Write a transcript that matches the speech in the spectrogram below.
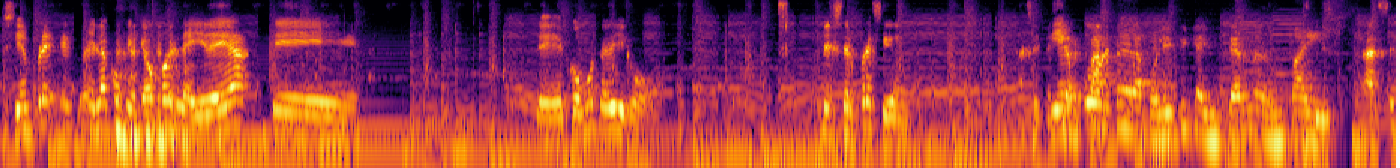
siempre él ha coqueteado con la idea de. de, ¿cómo te digo? De ser presidente hace tiempo. parte de la política interna de un país. Hace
